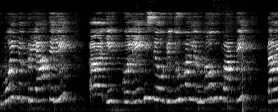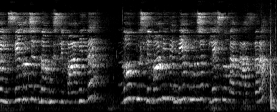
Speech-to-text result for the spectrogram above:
моите пријатели а, и колеги се обидувале многу пати да им сведочат на муслиманите, но муслиманите не можат лесно да разберат.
